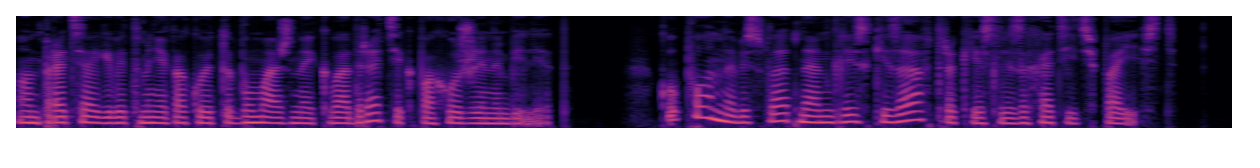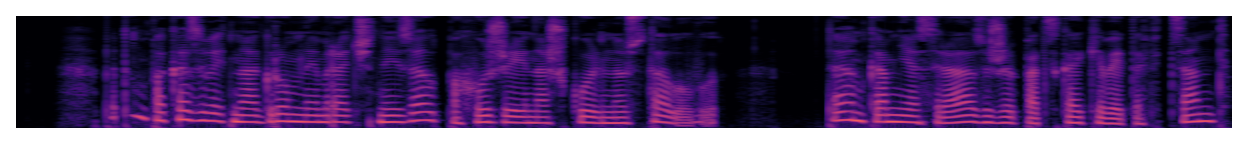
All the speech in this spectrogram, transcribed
Он протягивает мне какой-то бумажный квадратик, похожий на билет. Купон на бесплатный английский завтрак, если захотите поесть. Потом показывает на огромный мрачный зал, похожий на школьную столовую. Там ко мне сразу же подскакивает официант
